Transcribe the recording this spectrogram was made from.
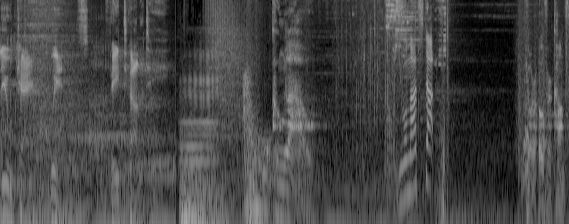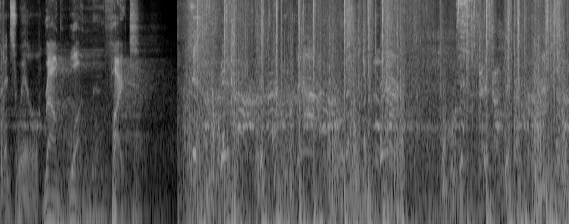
Liu Kang wins. Fatality. Kung Lao, You will not stop me. your overconfidence will. Round one. Fight!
